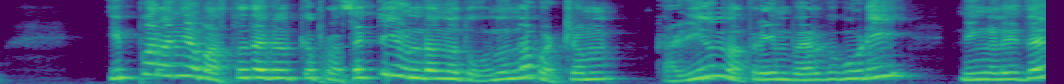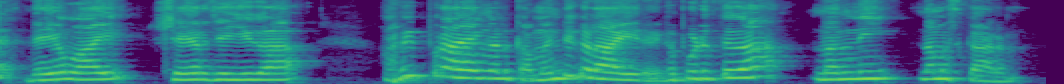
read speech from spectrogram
ഇപ്പറഞ്ഞ വസ്തുതകൾക്ക് പ്രസക്തിയുണ്ടെന്ന് തോന്നുന്ന പക്ഷം കഴിയുന്നത്രയും പേർക്ക് കൂടി നിങ്ങളിത് ദയവായി ഷെയർ ചെയ്യുക. അഭിപ്രായങ്ങൾ കമന്റുകളായി രേഖപ്പെടുത്തുക. നന്ദി. നമസ്കാരം.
